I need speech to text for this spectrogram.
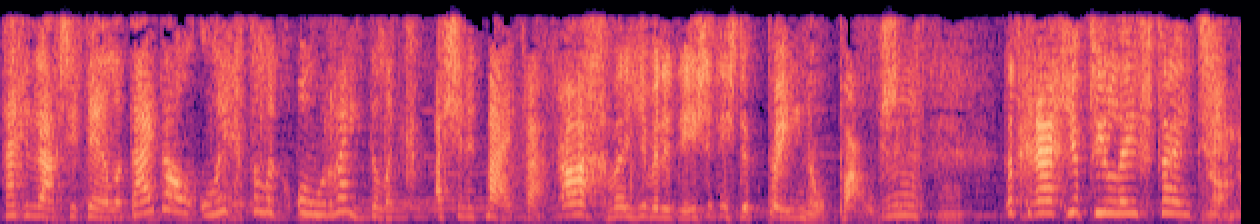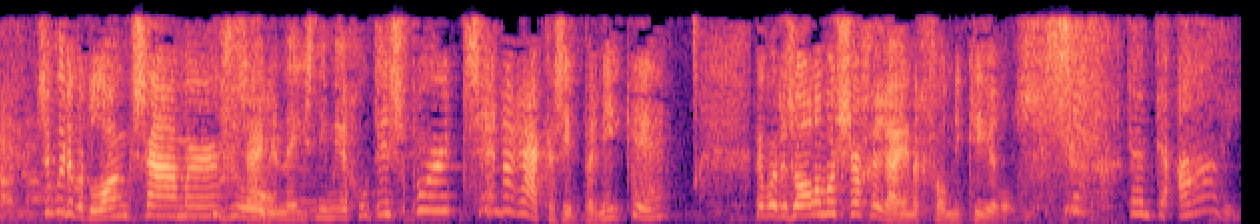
Hij gedraagt zich de hele tijd al lichtelijk onredelijk, als je het mij vraagt. Ach, weet je wat het is? Het is de penopauze. Dat krijg je op die leeftijd. Nou, nou, nou. Ze worden wat langzamer, Hoezo? zijn ineens niet meer goed in sport... en dan raken ze in paniek, hè. Daar worden ze allemaal chagrijnig van, die kerels. Zeg, tante Ali,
